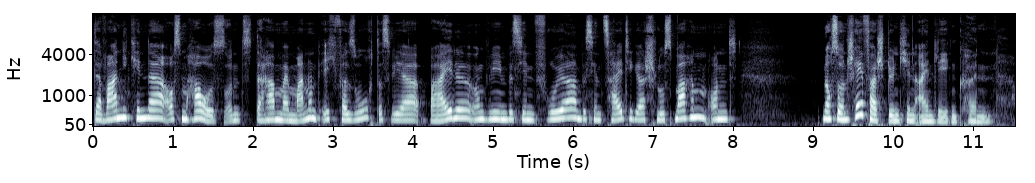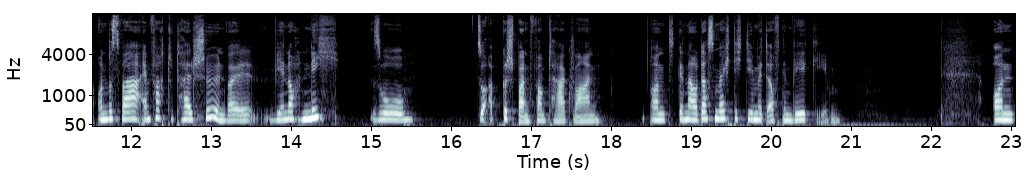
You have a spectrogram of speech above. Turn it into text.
da waren die Kinder aus dem Haus und da haben mein Mann und ich versucht, dass wir beide irgendwie ein bisschen früher, ein bisschen zeitiger Schluss machen und noch so ein Schäferstündchen einlegen können. Und das war einfach total schön, weil wir noch nicht so, so abgespannt vom Tag waren. Und genau das möchte ich dir mit auf den Weg geben. Und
